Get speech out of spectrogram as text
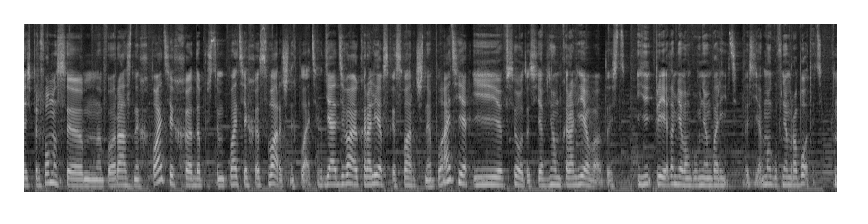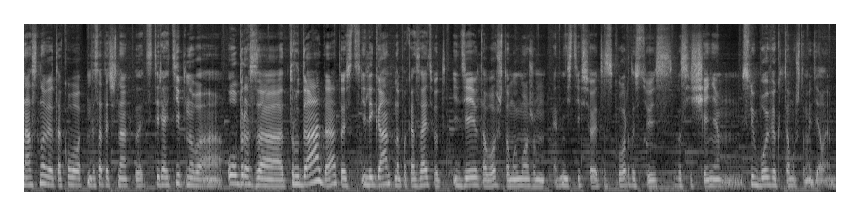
Есть перформансы в разных платьях, допустим, платьях, сварочных платьях. Я одеваю королевское сварочное платье, и все, то есть я в нем королева, то есть и при этом я могу в нем варить, то есть я могу в нем работать. На основе такого достаточно сказать, стереотипного образа труда, да, то есть элегантно показать вот идею того, что мы можем нести все это с гордостью и с восхищением, с любовью к тому, что мы делаем.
